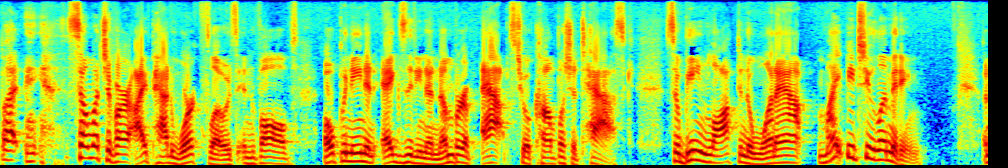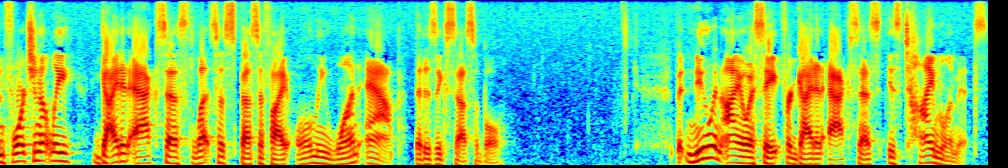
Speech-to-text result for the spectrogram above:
But so much of our iPad workflows involves opening and exiting a number of apps to accomplish a task. So being locked into one app might be too limiting. Unfortunately, guided access lets us specify only one app that is accessible. But new in iOS 8 for guided access is time limits.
